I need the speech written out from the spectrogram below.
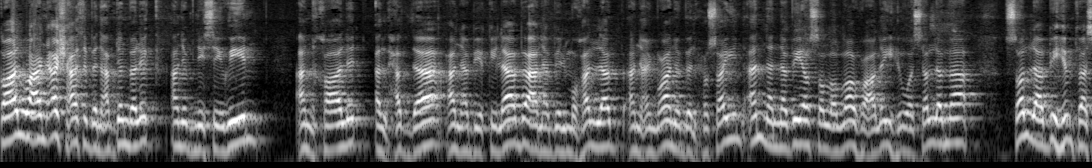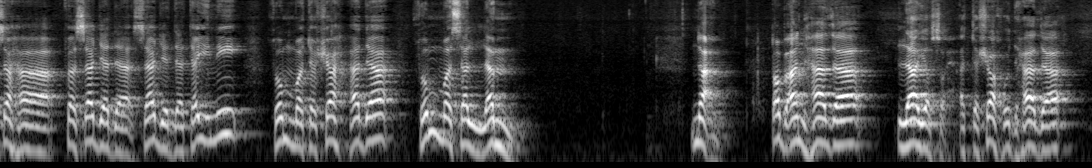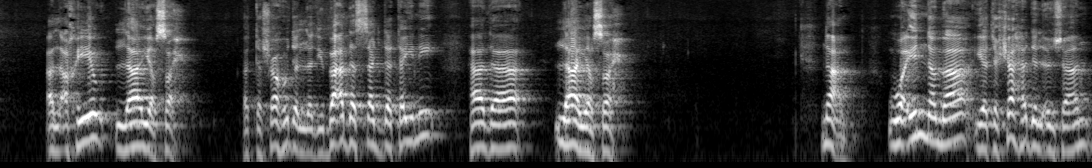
قال وعن أشعث بن عبد الملك عن ابن سيرين عن خالد الحذاء عن أبي قلابه عن أبي المهلب عن عمران بن حسين أن النبي صلى الله عليه وسلم صلى بهم فسهى فسجد سجدتين ثم تشهد ثم سلم. نعم. طبعا هذا لا يصح. التشهد هذا الأخير لا يصح. التشهد الذي بعد السجدتين هذا لا يصح. نعم. وإنما يتشهد الإنسان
